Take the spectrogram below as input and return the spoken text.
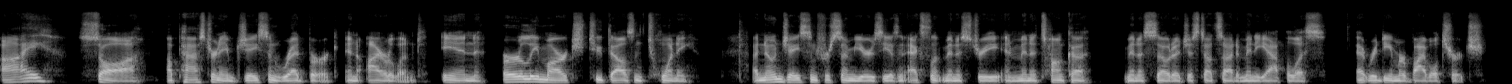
I saw a pastor named Jason Redberg in Ireland in early March 2020. I've known Jason for some years. He has an excellent ministry in Minnetonka, Minnesota, just outside of Minneapolis at Redeemer Bible Church,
